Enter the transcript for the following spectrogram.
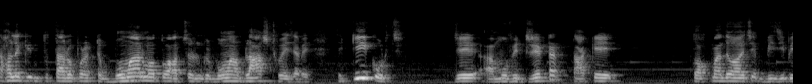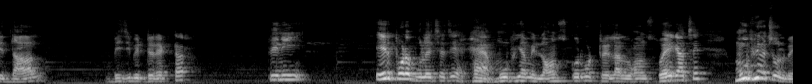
তাহলে কিন্তু তার উপর একটা বোমার মতো আচরণ করে, বোমা ব্লাস্ট হয়ে যাবে। যে কি করছে? যে মুভির ডিরেক্টর তাকে তকমা দেওয়া হয়েছে বিজেপির দালাল, বিজেপির ডিরেক্টর তিনি এরপরে বলেছে যে হ্যাঁ মুভি আমি লঞ্চ করব ট্রেলার লঞ্চ হয়ে গেছে মুভিও চলবে,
